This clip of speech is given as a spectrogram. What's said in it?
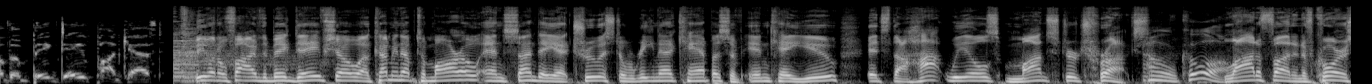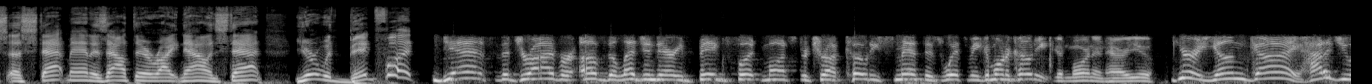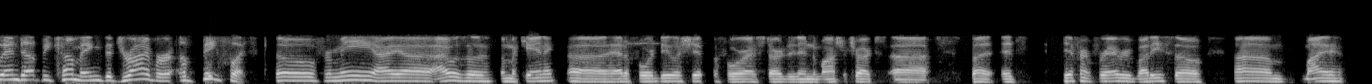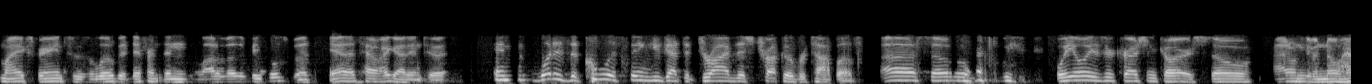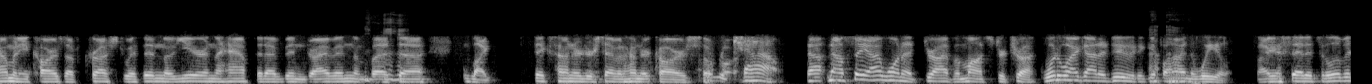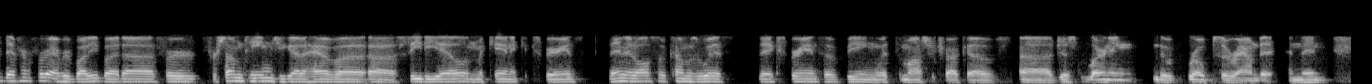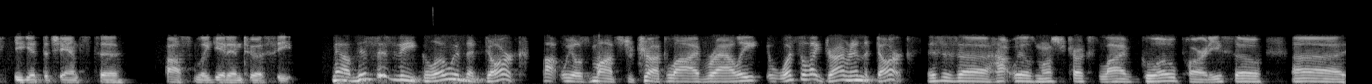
More of the Big Dave Podcast. B105, the Big Dave Show, uh, coming up tomorrow and Sunday at Truist Arena, campus of NKU. It's the Hot Wheels Monster Trucks. Oh, cool. A cool. lot of fun. And of course, uh, Statman is out there right now. And Stat, you're with Bigfoot? Yes, the driver of the legendary Bigfoot monster truck, Cody Smith, is with me. Good morning, Cody. Good morning. How are you? You're a young guy. How did you end up becoming the driver of Bigfoot? So for me, I uh, I was a, a mechanic. Uh, had a Ford dealership before I started into monster trucks. Uh, but it's different for everybody. So um, my my experience is a little bit different than a lot of other people's. But yeah, that's how I got into it. And what is the coolest thing you got to drive this truck over top of? Uh, so we we always are crushing cars. So I don't even know how many cars I've crushed within the year and a half that I've been driving them, but uh, like 600 or 700 cars so Holy far. cow. Now, now say I want to drive a monster truck. What do I got to do to get behind the wheel? Like I said, it's a little bit different for everybody, but uh, for for some teams, you got to have a, a CDL and mechanic experience. Then it also comes with the experience of being with the monster truck of uh, just learning the ropes around it, and then you get the chance to possibly get into a seat. Now, this is the glow in the dark Hot Wheels monster truck live rally. What's it like driving in the dark? This is a Hot Wheels Monster Trucks live glow party. So, uh,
